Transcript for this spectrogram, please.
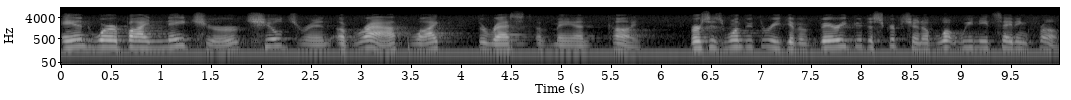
and were by nature children of wrath like the rest of mankind. Verses 1 through 3 give a very good description of what we need saving from.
